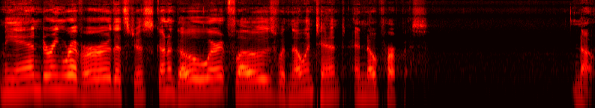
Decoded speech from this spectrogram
meandering river that's just going to go where it flows with no intent and no purpose. No.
